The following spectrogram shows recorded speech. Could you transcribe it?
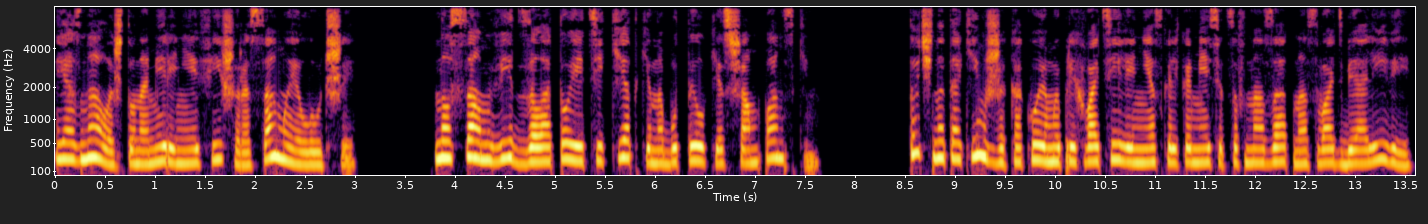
Я знала, что намерения Фишера самые лучшие, но сам вид золотой этикетки на бутылке с шампанским точно таким же, какое мы прихватили несколько месяцев назад на свадьбе Оливии,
